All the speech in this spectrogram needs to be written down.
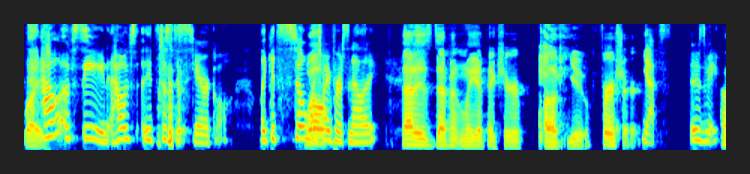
Like How obscene! How obs- it's just hysterical. Like it's so Well, much my personality. That is definitely a picture of you for sure. Yes, it was me.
